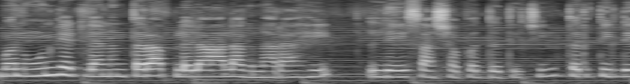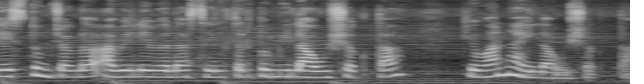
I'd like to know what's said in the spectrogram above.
बनवून घेतल्यानंतर आपल्याला लागणार आहे लेस अशा पद्धतीची. तर ती लेस तुमच्याकडं अवेलेबल असेल तर तुम्ही लावू शकता किंवा नाही लावू शकता.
